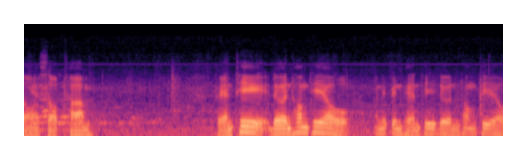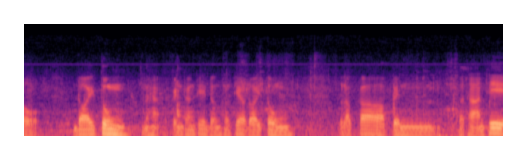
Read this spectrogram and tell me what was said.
ต่อสอบถาม แผนที่เดินท่องเที่ยว อันนี้เป็นแผนที่เดินท่องเที่ยวดอยตุงนะฮะ เป็นทั้งที่เดินท่องเที่ยวดอยตุง แล้วก็เป็นสถานที่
